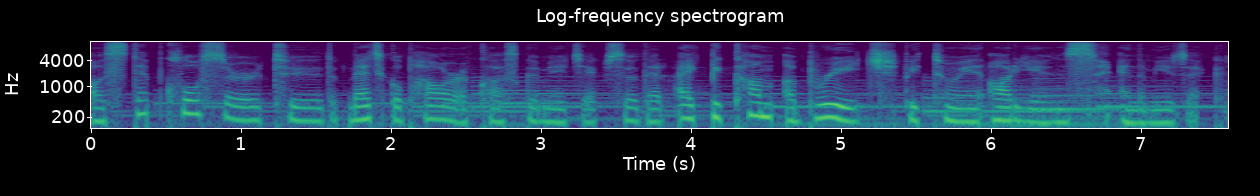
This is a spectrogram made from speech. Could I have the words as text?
uh, step closer to the magical power of classical music so that I become a bridge between audience and the music.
